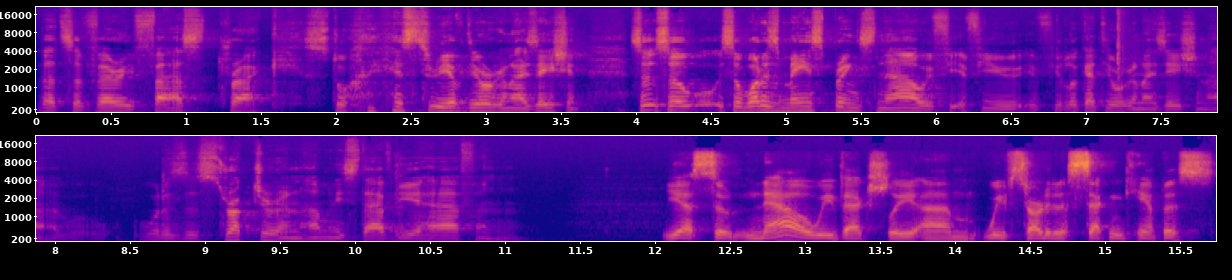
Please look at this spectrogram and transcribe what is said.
that's a very fast track story history of the organization. So so so what is Mainsprings now? If if you if you look at the organization, what is the structure and how many staff do you have? And yes, so now we've actually um, we've started a second campus.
